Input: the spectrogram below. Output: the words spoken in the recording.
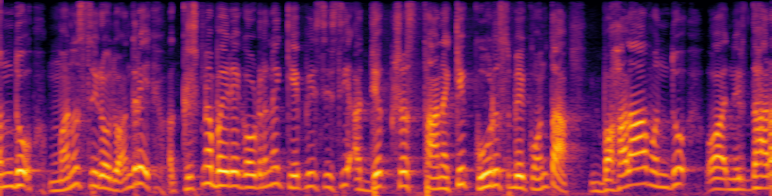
ಒಂದು ಮನಸ್ಸಿರೋದು. ಅಂದರೆ ಕೃಷ್ಣ ಬೈರೇಗೌಡರನ್ನೇ ಕೆ ಪಿ ಸಿ ಸಿ ಅಧ್ಯಕ್ಷ ಸ್ಥಾನಕ್ಕೆ ಕೂರಿಸಬೇಕು ಅಂತ ಬಹಳ ಒಂದು ನಿರ್ಧಾರ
